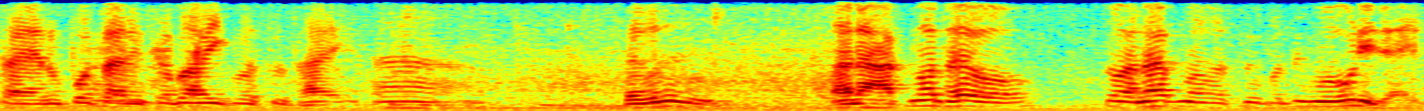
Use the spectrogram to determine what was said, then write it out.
થાય એનું પોતાની સ્વાભાવિક વસ્તુ થાય. અને આત્મા થયો તો અનાત્મ વસ્તુ પછી મોહ ઉડી જાય.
